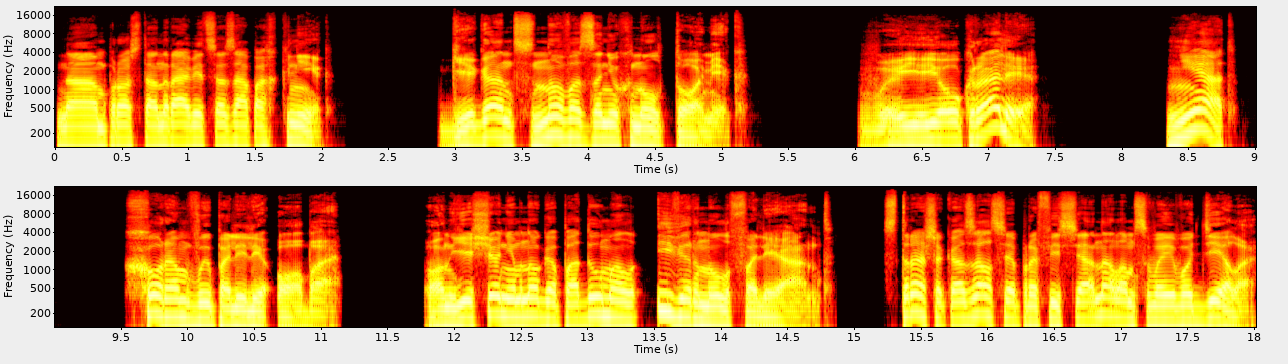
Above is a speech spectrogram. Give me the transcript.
«Нам просто нравится запах книг». Гигант снова занюхнул томик. «Вы ее украли?» «Нет!» Хором выпалили оба. Он еще немного подумал и вернул фолиант. Страж оказался профессионалом своего дела,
